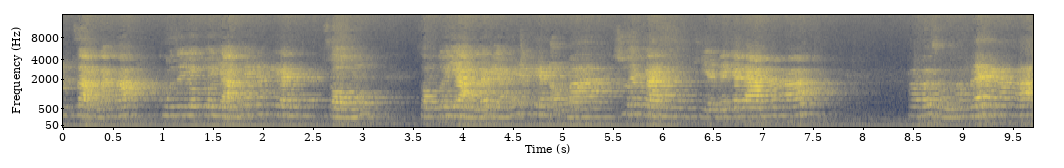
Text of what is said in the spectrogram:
รู้จักนะคะครูจะยกตัวอย่างให้นักเรียนสองสองตัวอย่างแล้วเดี๋ยวให้นักเรียนออกมาช่วยกันเขียนในกระดานนะคะคำผสมคำแรกนะคะ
